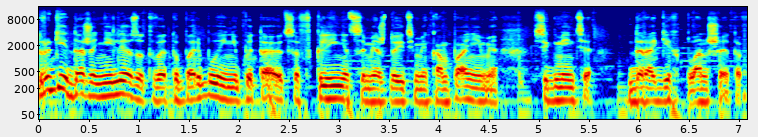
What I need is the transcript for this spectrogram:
Другие даже не лезут в эту борьбу и не пытаются вклиниться между этими компаниями в сегменте дорогих планшетов.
